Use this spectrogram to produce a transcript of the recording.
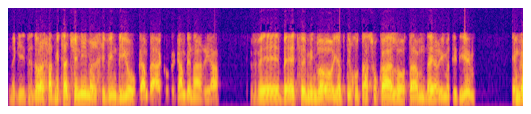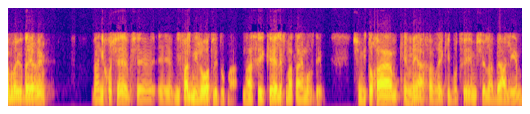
נגיד, זה דבר אחד. מצד שני, מרחיבים דיור גם בעכו וגם בנהריה, ובעצם אם לא יבטיחו תעסוקה לאותם דיירים עתידיים, הם גם לא יהיו דיירים. ואני חושב שמפעל מילואות, לדוגמה, מעסיק כ-1,200 עובדים, שמתוכם כ-100 חברי קיבוצים של הבעלים,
